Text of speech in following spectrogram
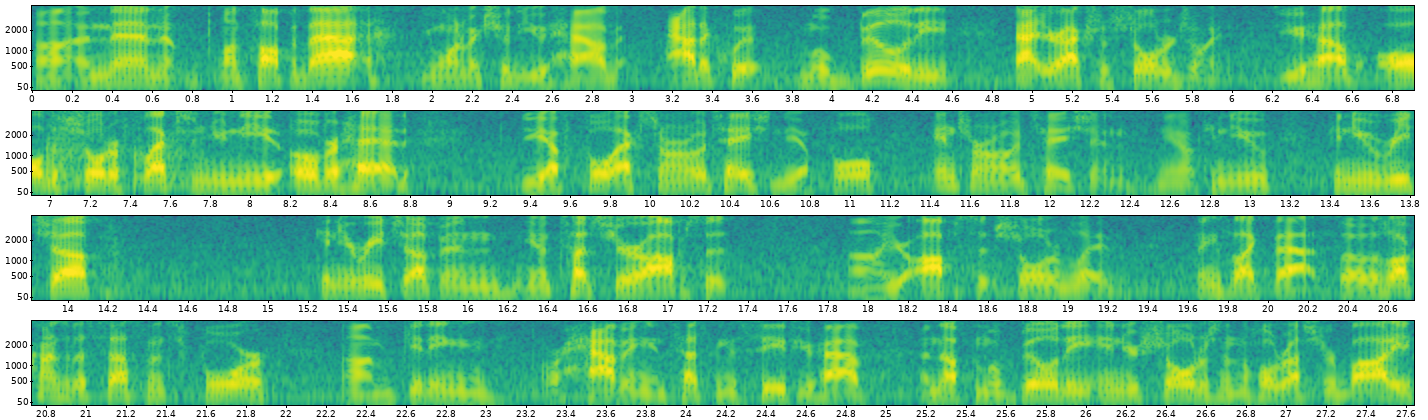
Uh, and then on top of that, you wanna make sure that you have adequate mobility at your actual shoulder joint. Do you have all the shoulder flexion you need overhead? Do you have full external rotation? Do you have full internal rotation? You know, can you, can you reach up can you reach up and you know touch your opposite uh, your opposite shoulder blade? Things like that. So there's all kinds of assessments for um, getting or having and testing to see if you have enough mobility in your shoulders and the whole rest of your body.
